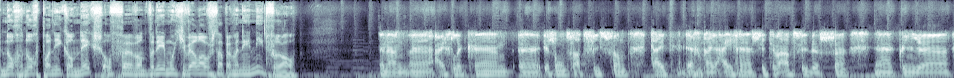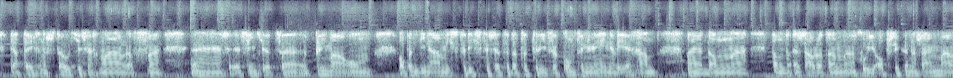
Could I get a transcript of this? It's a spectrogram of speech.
nog, nog paniek om niks? Of, want wanneer moet je wel overstappen en wanneer niet vooral? En dan eh, eigenlijk eh, eh, is ons advies van kijk echt naar je eigen situatie. Dus kun je ja, tegen een stootje zeg maar of vind je het prima om op een dynamisch tarief te zetten dat de tarieven continu heen en weer gaan. Nou ja, dan, dan zou dat een, een goede optie kunnen zijn. Maar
